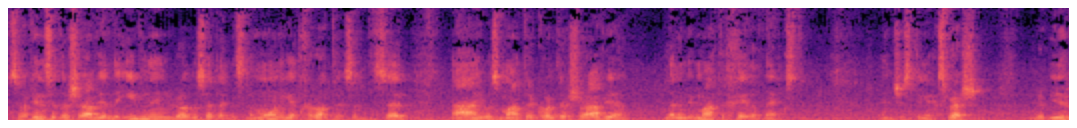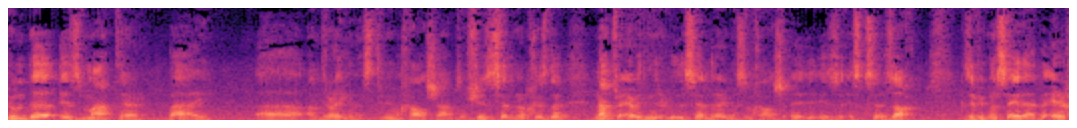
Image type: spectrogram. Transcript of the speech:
So Ravina said to Rav Sharavia in the evening, Rava said like this, in the morning at charata. So he said, ah, he was mater according to Rav Sharavia, let him be mater chaylev next. Interesting expression. Rabbi Yehuda is mater by uh, androgynous to be Machal Shabbos. If she's said in Rav Chisda, not for everything that really said androgynous is, is, is considered Zach. Because if you can say that, the erich,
